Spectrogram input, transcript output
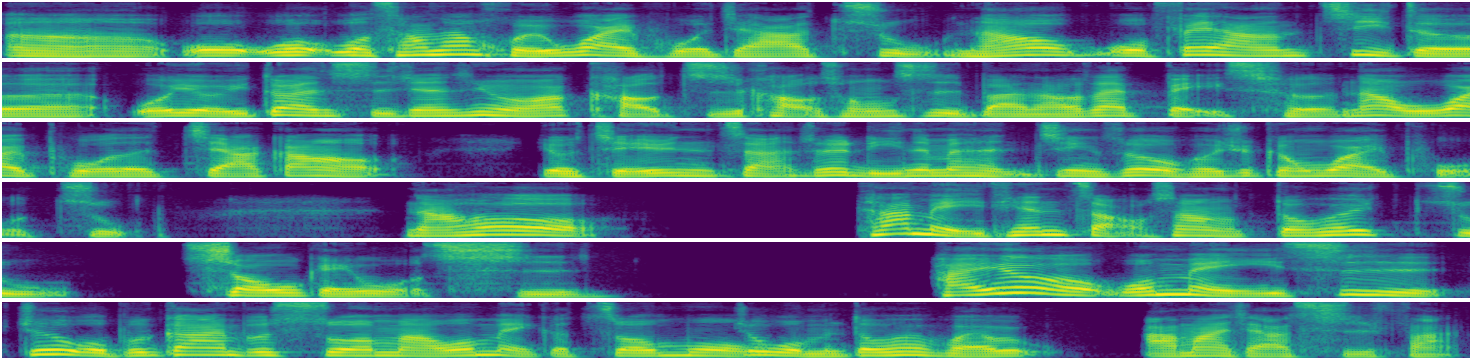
呃，我我我常常回外婆家住，然后我非常记得，我有一段时间是因为我要考职考冲刺班，然后在北车，那我外婆的家刚好有捷运站，所以离那边很近，所以我回去跟外婆住。然后她每天早上都会煮粥给我吃，还有我每一次就是我不是刚才不是说嘛，我每个周末就我们都会回阿嬷家吃饭，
